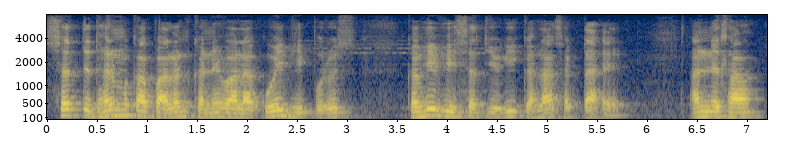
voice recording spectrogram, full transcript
सत्य धर्म का पालन करने वाला कोई भी पुरुष कभी भी सतयुगी कहला सकता है। अन्यथा,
